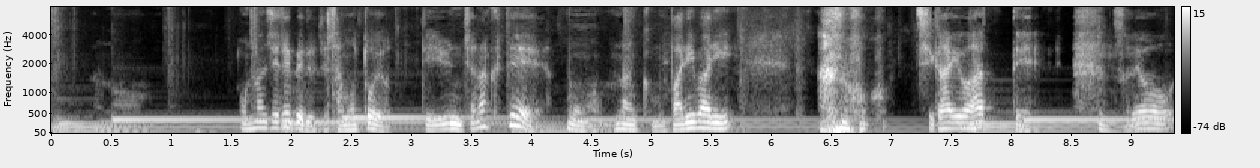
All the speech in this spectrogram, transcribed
あの同じレベルで保とうよっていうんじゃなくてもうなんかもうバリバリあの 違いはあってうんそれを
